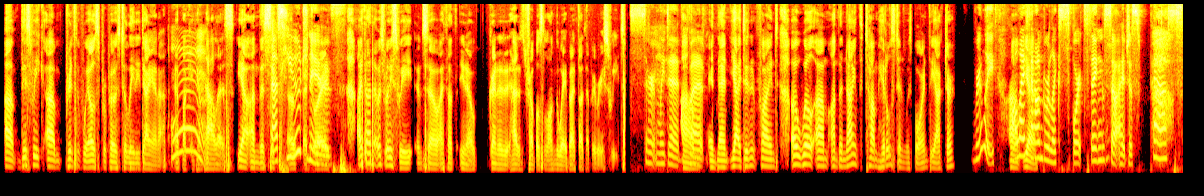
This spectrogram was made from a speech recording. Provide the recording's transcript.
Um, this week, um, Prince of Wales proposed to Lady Diana mm. at Buckingham Palace. Yeah, on the 6th That's huge news. I thought that was really sweet. And so I thought, you know, granted it had its troubles along the way, but I thought that'd be really sweet. Certainly did. Um, but and then yeah, I didn't find oh well, um, on the 9th, Tom Hiddleston was born, the actor. Really? All um, I yeah. found were like sports things, so I just pass.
